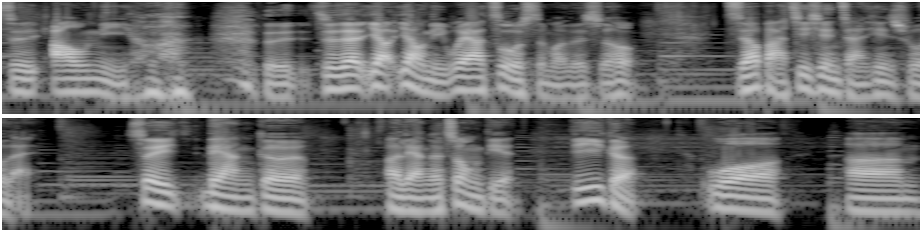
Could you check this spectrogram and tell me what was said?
这凹你，对，就在要要你为他做什么的时候，只要把界限展现出来。所以两个呃两个重点，第一个，我呃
